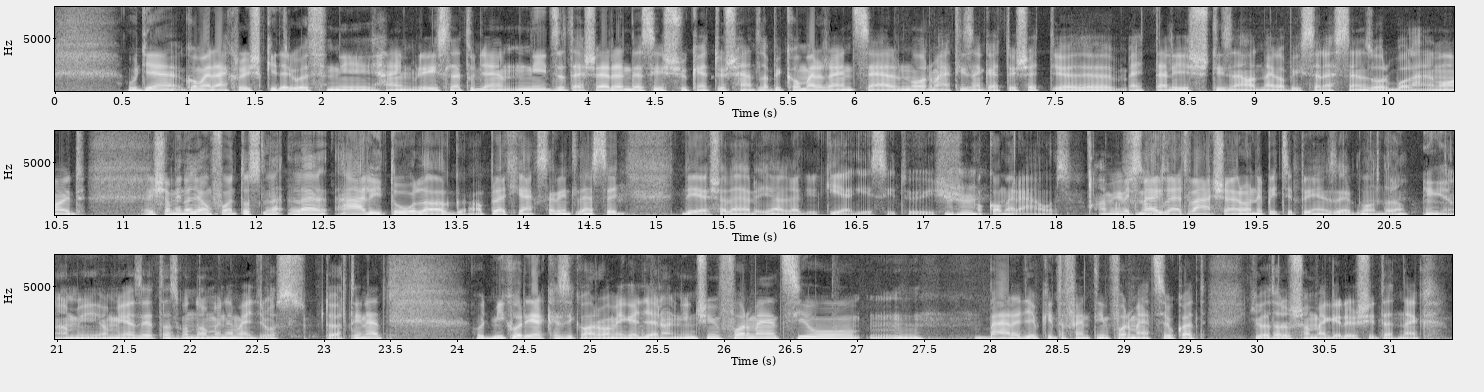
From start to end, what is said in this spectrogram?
Ugye kamerákról is kiderült néhány részlet, ugye négyzetes elrendezésű, kettős hátlapi kamerarendszer, normál 12 és egy, egy telés 16 megapixeles szenzorból áll majd. És ami nagyon fontos, le, le, állítólag a pletykák szerint lesz egy DSLR jellegű kiegészítő is uh-huh. a kamerához. Ami amit meg lehet vásárolni pici pénzért, gondolom. Igen, ami, ami azért azt gondolom, hogy nem egy rossz történet. Hogy mikor érkezik, arról még egyáltalán nincs információ bár egyébként a fent információkat hivatalosan megerősítetnek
